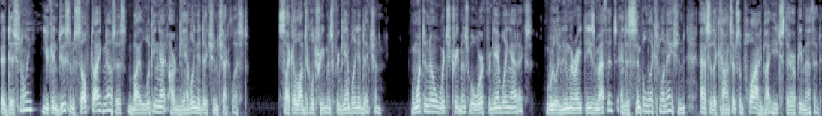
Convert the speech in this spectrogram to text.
Additionally, you can do some self diagnosis by looking at our gambling addiction checklist. Psychological treatments for gambling addiction. Want to know which treatments will work for gambling addicts? We'll enumerate these methods and a simple explanation as to the concepts applied by each therapy method.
